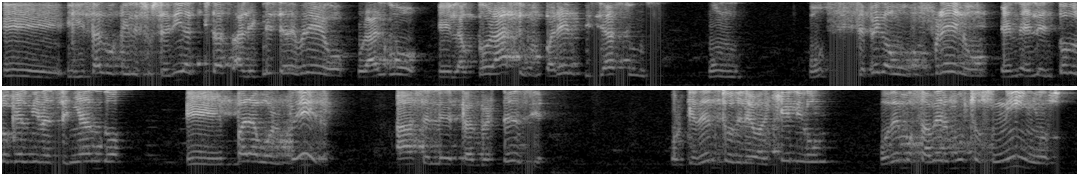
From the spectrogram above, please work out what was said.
eh, y es algo que le sucedía quizás a la iglesia de Hebreo, por algo el autor hace un paréntesis, hace un se pega un freno en, en, todo lo que él viene enseñando eh, para volver a hacerle esta advertencia. Porque dentro del Evangelio podemos saber muchos niños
